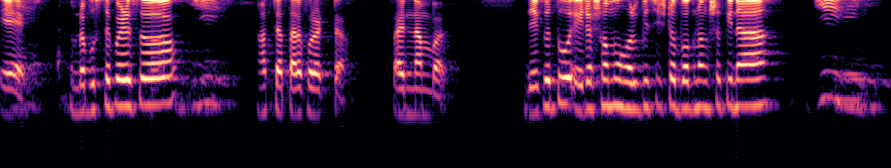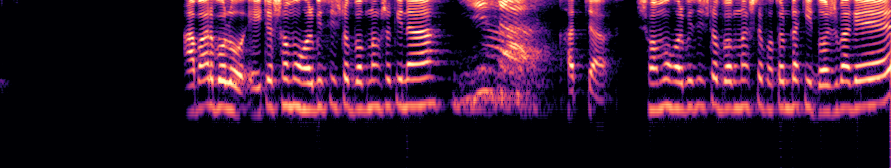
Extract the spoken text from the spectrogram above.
এক। তোমরা বুঝতে পেরেছ? আচ্ছা তারপর একটা। চার নাম্বার। দেখো তো এটা সমহর বিশিষ্ট ভগ্নাংশ কিনা জি আবার বলো এইটা সমহর বিশিষ্ট ভগ্নাংশ কিনা জি স্যার। আচ্ছা সমহর বিশিষ্ট ভগ্নাংশের প্রথমটা কি? দশ ভাগের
